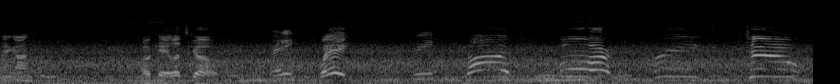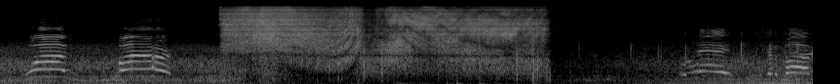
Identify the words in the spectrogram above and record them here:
Hang on. Okay, let's go. Ready? Wait. Three. Five, four, three, two, one, fire! Okay, it's.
